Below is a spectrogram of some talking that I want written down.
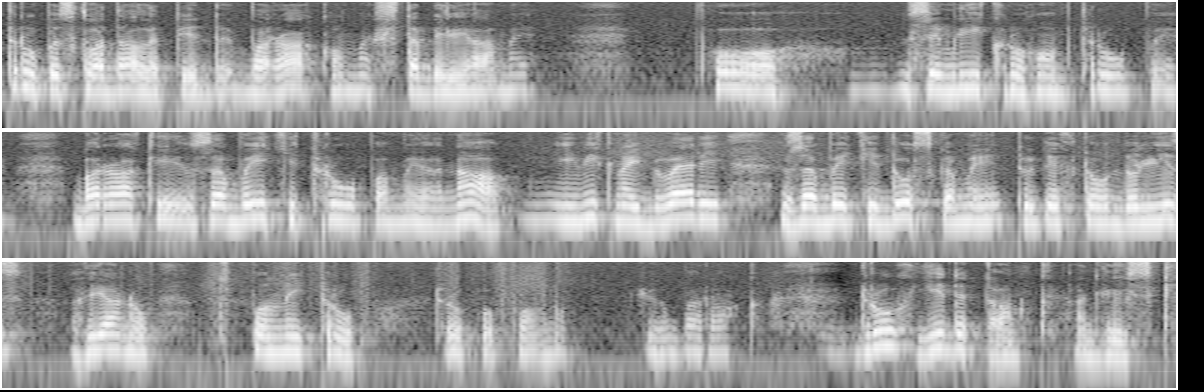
Трупи складали під бараками, штабелями, по землі кругом трупи, бараки забиті трупами, на, і вікна, і двері забиті досками. Туди, хто доліз, глянув повний труп, трупу повно в бараках. Друг їде танк англійський.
